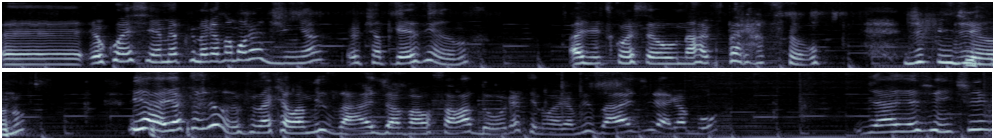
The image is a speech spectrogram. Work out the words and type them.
é... eu conheci a minha primeira namoradinha. Eu tinha 13 anos. A gente se conheceu na recuperação de fim de ano. E aí aquele lance, né? Aquela amizade avassaladora, que não era amizade, era amor. E aí a gente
